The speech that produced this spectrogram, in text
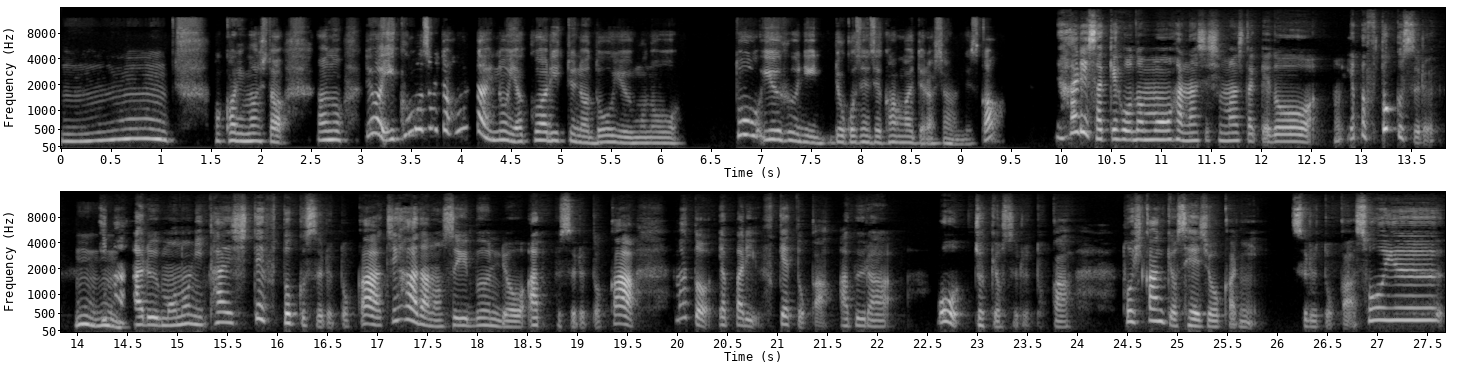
うーん、わかりました。あの、では、育毛剤って本来の役割っていうのはどういうものというふうに、良子先生考えてらっしゃるんですか？やはり先ほどもお話ししましたけど、やっぱ太くする。うんうん。今あるものに対して太くするとか、地肌の水分量をアップするとか、まああと、やっぱり、フケとか油を除去するとか、頭皮環境正常化にするとか、そういう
